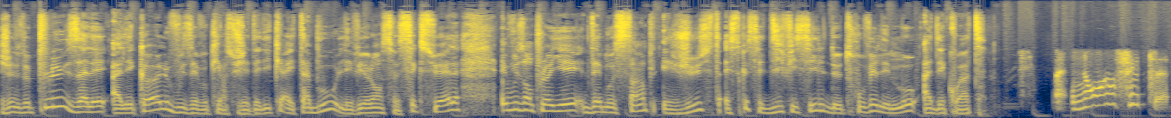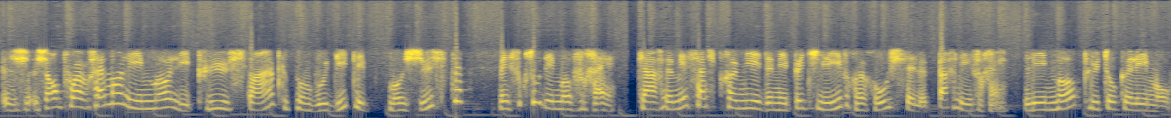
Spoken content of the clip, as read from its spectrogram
Je ne veux plus aller à l'école. Vous évoquez un sujet délicat et tabou, les violences sexuelles, et vous employez des mots simples et justes. Est-ce que c'est difficile de trouver les mots adéquats? Non, en fait, j'emploie vraiment les mots les plus simples, comme vous dites, les mots justes, mais surtout des mots vrais. Car le message premier de mes petits livres rouges, c'est le parler vrai. Les mots plutôt que les mots.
